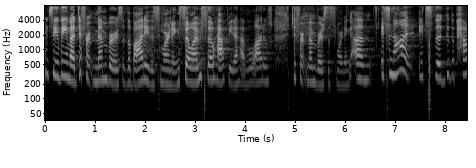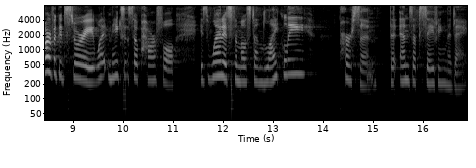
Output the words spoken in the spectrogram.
we're thinking about different members of the body this morning, so I'm so happy to have a lot of different members this morning. Um, it's not, it's the, the power of a good story. What makes it so powerful is when it's the most unlikely person that ends up saving the day.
